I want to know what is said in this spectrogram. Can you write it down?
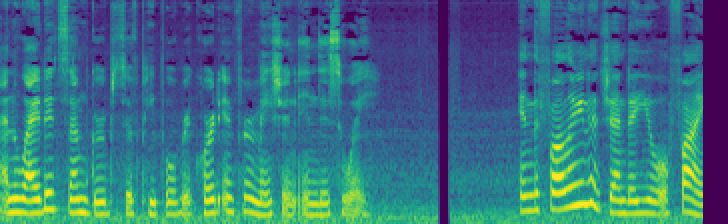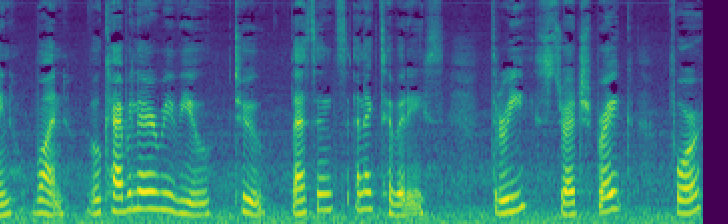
and why did some groups of people record information in this way? In the following agenda, you will find 1. Vocabulary review, 2. Lessons and activities, 3. Stretch break, 4.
